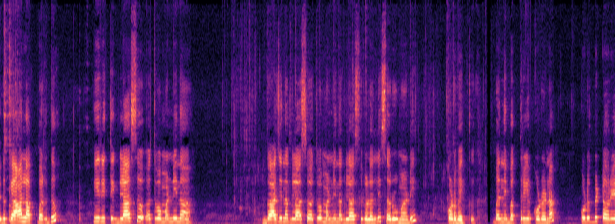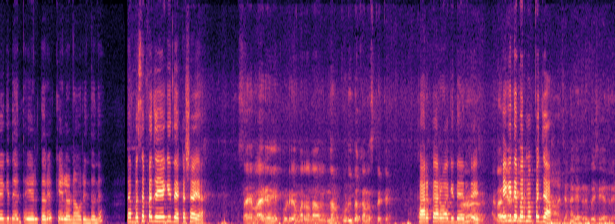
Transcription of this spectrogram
ಇದಕ್ಕೆ ಹಾಲು ಹಾಕ್ಬಾರ್ದು. ಈ ರೀತಿ ಗ್ಲಾಸು ಅಥವಾ ಮಣ್ಣಿನ ಗಾಜಿನ ಗ್ಲಾಸು ಅಥವಾ ಮಣ್ಣಿನ ಗ್ಲಾಸುಗಳಲ್ಲಿ ಸರ್ವ್ ಮಾಡಿ ಕೊಡಬೇಕು. ಬನ್ನಿ ಭಕ್ತರಿಗೆ ಕೊಡೋಣ. ಕುಡಿದ್ಬಿಟ್ಟು ಅವ್ರು ಹೇಗಿದೆ ಅಂತ ಹೇಳ್ತಾರೆ, ಕೇಳೋಣ ಅವರಿಂದನೇ. ಬಸಪ್ಪಜ್ಜ ಆಗಿದೆ ಕಷಾಯ. ಸಾಹೇಬ್ ಭಾರಿ ಆಗೈತೆ ಬಿಡ್ರಿ ಅಮ್ಮರ ನಾವು ಇನ್ನೊಂದು ಕುಡಿಬೇಕು ಅನಿಸ್ತೈತೆ ಖಾರ ಖಾರವಾಗಿದೆ ಅಂದ್ರೆ? ಹೇಗಿದೆ ಬರ್ಮಪ್ಪಜ್ಜ ಹಾ ಚೆನ್ನಾಗೈತ್ರಿ ಬೇಸಾಗೈತ್ರಿ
